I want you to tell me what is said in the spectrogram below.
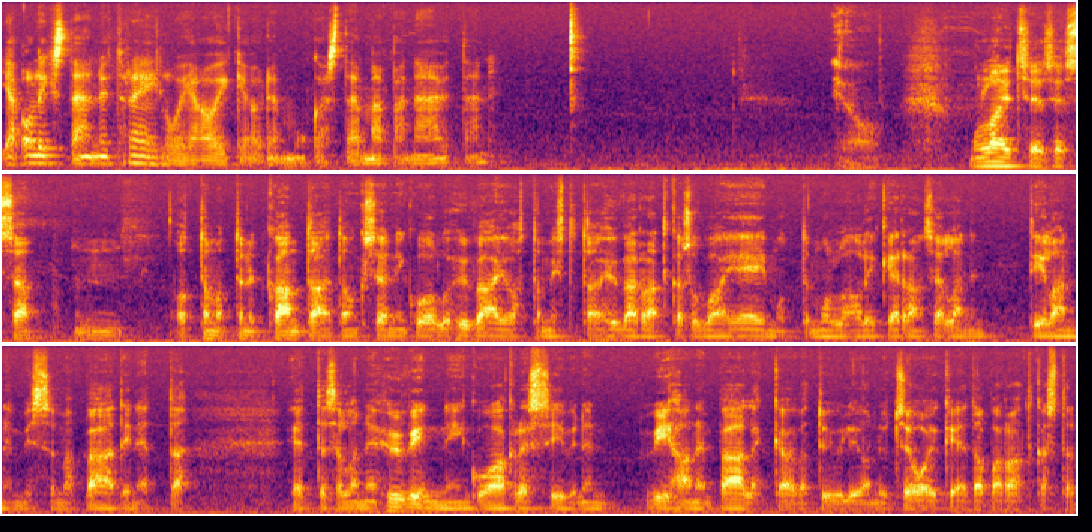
Ja oliko tämä nyt reilu ja oikeudenmukaista, ja mäpä näytän. Joo. Mulla itse asiassa, mm, ottamatta nyt kantaa, että onko se niin ollut hyvää johtamista tai hyvä ratkaisu vai ei, mutta mulla oli kerran sellainen tilanne, missä mä päätin, että, että sellainen hyvin niin kuin aggressiivinen vihainen päällekkäyvä tyyli on nyt se oikea tapa ratkaista.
